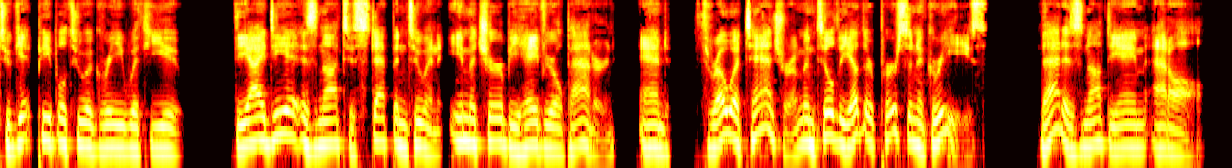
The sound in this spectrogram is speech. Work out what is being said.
to get people to agree with you. The idea is not to step into an immature behavioral pattern and throw a tantrum until the other person agrees. That is not the aim at all.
